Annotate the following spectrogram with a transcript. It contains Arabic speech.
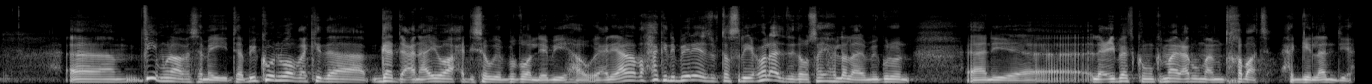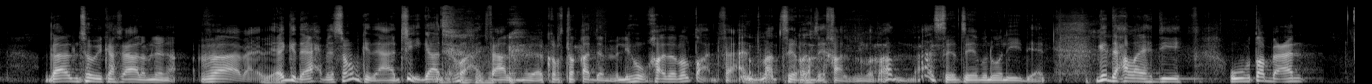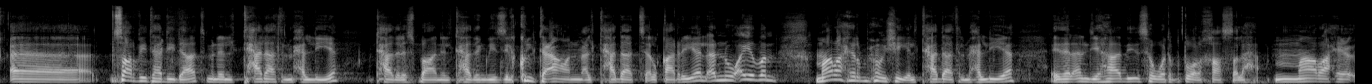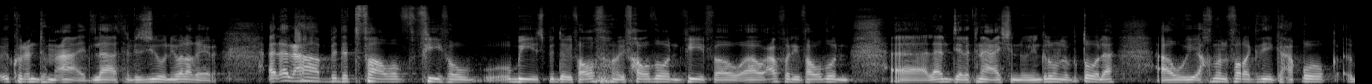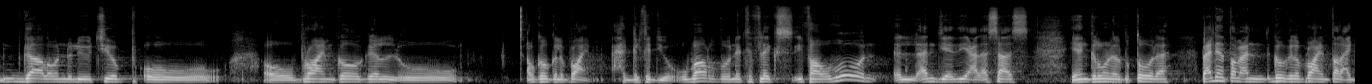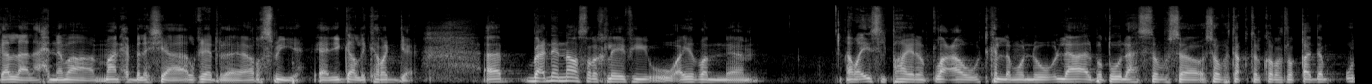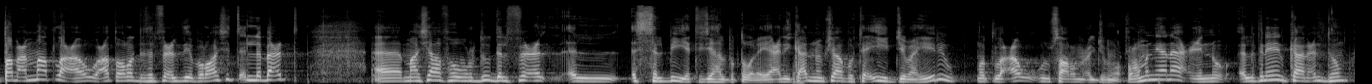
في منافسة ميتة. بيكون الوضع كذا قدعنه أي واحد يسوي البطولة اللي يبيها. يعني أنا ضحكني بيريز بتصريح ولا أدري إذا هو صحيح ولا لا. يقولون يعني آه، لعيبتكم ممكن ما يلعبون مع المنتخبات حقين الأندية. قال نسوي كأس عالم لنا. فاقدح بس مو كذا عاد شيء قادح واحد في عالم كرة القدم اللي هو خالد البلطان. فانت ما تصير زي خالد البلطان ما تصير زي أبو الوليد يعني. قدح الله يهديه. وطبعا آه صار في تهديدات من الاتحادات المحلية. الاتحاد الإسباني الاتحاد الإنجليزي الكل تعاون مع الاتحادات القارية لأنه أيضا ما راح يربحون شيء الاتحادات المحلية إذا الأندية هذه سوت بطولة خاصة لها. ما راح يكون عندهم عائد لا تلفزيوني ولا غيره الألعاب بدأت تفاوض فيفا وبيس بدوا يفاوضون يفاوضون فيفا أو عفوا يفاوضون آه الأندية ال 12 إنه ينقلون البطولة أو يأخذون الفرق ذي كحقوق قالوا إنه اليوتيوب و... وبرايم جوجل و أو جوجل برايم حق الفيديو. وبرضه نتفليكس يفاوضون الأندية ذي على أساس ينقلون البطولة. بعدين طبعا جوجل برايم طلع قال لا لا إحنا ما ما نحب الأشياء الغير رسمية. يعني قال لك رقع. آه، بعدين ناصر خليفي وأيضا آه، رئيس البايرن طلعوا وتكلموا إنه لا البطولة سوف سوف تقتل كرة القدم. وطبعا ما طلعوا وعطوا ردة الفعل ذي براشد إلا بعد. ما شافوا ردود الفعل السلبية تجاه البطولة. يعني صح. كأنهم شافوا تأييد جماهيري وطلعوا وصاروا مع الجمهور رغم إني أنا أعي إنه الاثنين كان عندهم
